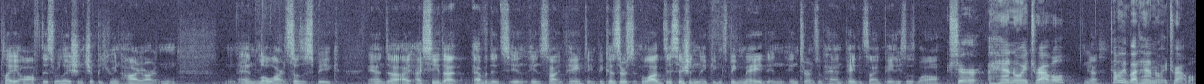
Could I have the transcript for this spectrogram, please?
play off this relationship between high art and, and low art, so to speak. And uh, I, I see that evidence in, in sign painting because there's a lot of decision making being made in, in terms of hand painted sign paintings as well. Sure. A Hanoi Hotel. Yes. Tell me about Hanoi Hotel.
